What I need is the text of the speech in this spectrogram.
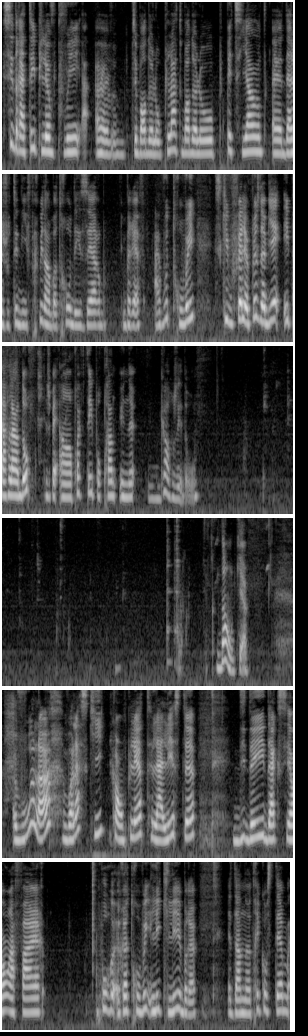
s'hydrater. Puis là, vous pouvez boire de l'eau plate, boire de l'eau pétillante, d'ajouter des fruits dans votre eau, des herbes. Bref, à vous de trouver ce qui vous fait le plus de bien. Et parlant d'eau, je vais en profiter pour prendre une gorgée d'eau. Donc, voilà, voilà ce qui complète la liste d'idées, d'actions à faire pour retrouver l'équilibre dans notre écosystème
